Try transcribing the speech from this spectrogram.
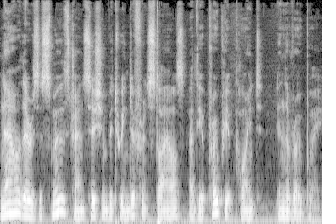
Now there is a smooth transition between different styles at the appropriate point in the roadway.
